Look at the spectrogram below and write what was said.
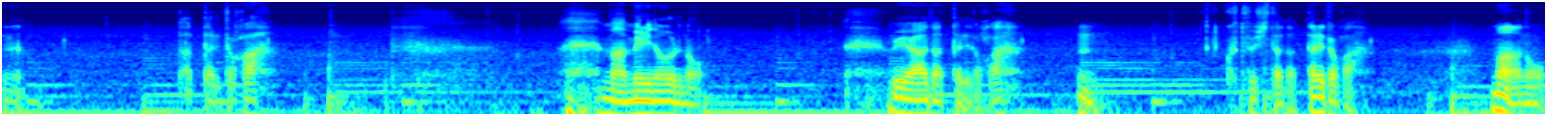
ー、だったりとか、まあメリノールのウェアだったりとか、うん、靴下だったりとか、まああの、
